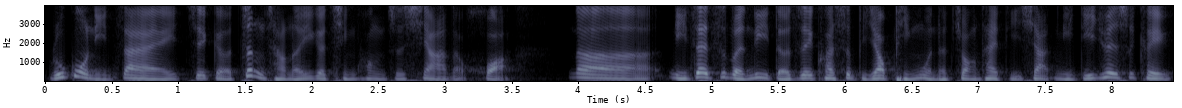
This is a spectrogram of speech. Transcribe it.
如果你在这个正常的一个情况之下的话，那你在资本利得这一块是比较平稳的状态底下，你的确是可以。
